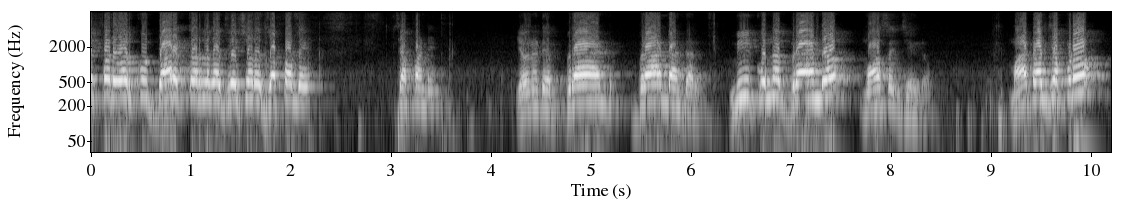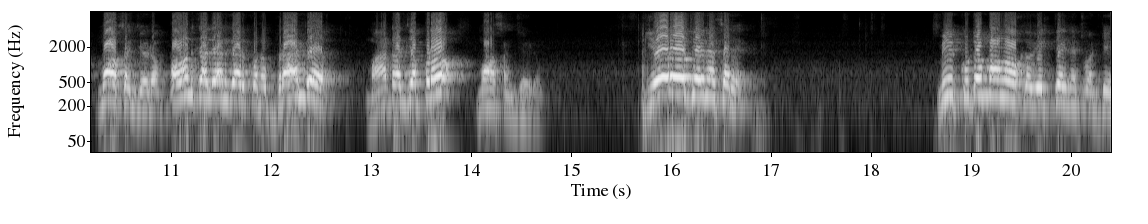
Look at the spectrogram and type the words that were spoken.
ఇప్పటి వరకు డైరెక్టర్లుగా చేశారో చెప్పండి. చెప్పండి. ఏమనంటే బ్రాండ్ బ్రాండ్ అంటారు. మీకున్న బ్రాండ్ మోసం చేయడం. మాటలు చెప్పడం మోసం చేయడం. పవన్ కళ్యాణ్ గారికి ఉన్న బ్రాండ్ మాటలు చెప్పడం మోసం చేయడం. ఏ రోజైనా సరే మీ కుటుంబంలో ఒక వ్యక్తి అయినటువంటి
